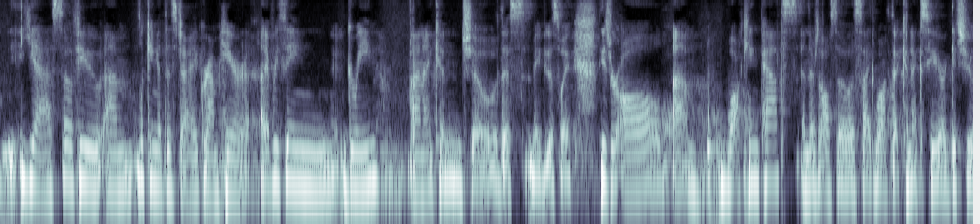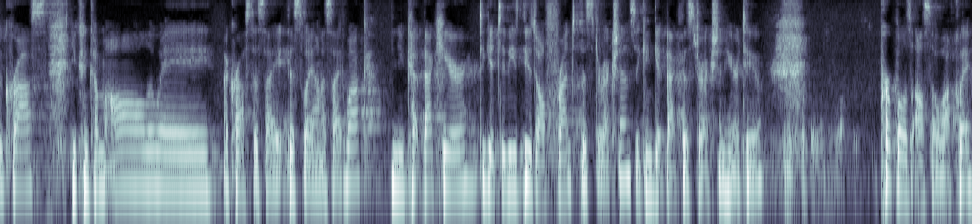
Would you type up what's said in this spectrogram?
Yeah, so if you, um, looking at this diagram here, everything green, and I can show this maybe this way, these are all um, walking paths, and there's also a sidewalk that connects here, gets you across. You can come all the way across the site this way on a sidewalk, and you cut back here to get to these. These all front this direction, so you can get back this direction here too. Purple is also a walkway,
